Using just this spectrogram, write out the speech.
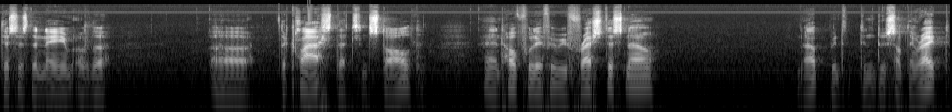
This is the name of the uh, the class that's installed. And hopefully if we refresh this now, nope, we didn't do something right.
